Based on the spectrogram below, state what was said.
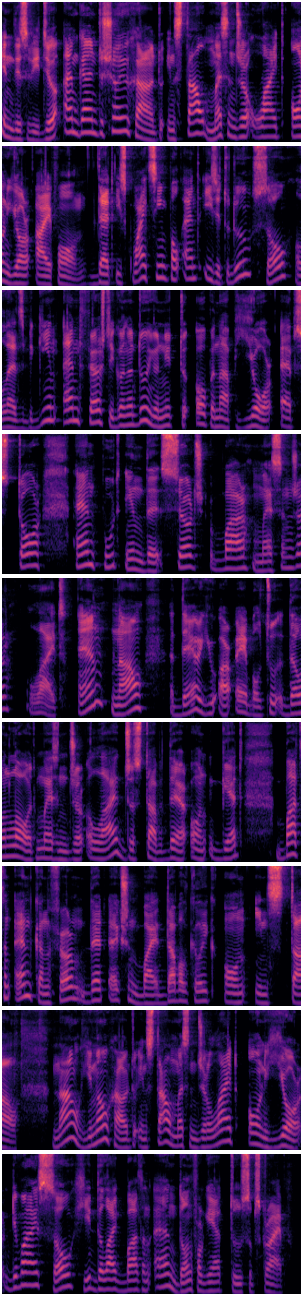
In this video I'm going to show you how to install Messenger Lite on your iPhone. That is quite simple and easy to do, so let's begin and first you're gonna do you need to open up your App Store and put in the search bar Messenger Lite. And now there you are able to download Messenger Lite. Just tap there on Get button and confirm that action by double click on Install. Now you know how to install Messenger Lite on your device, so hit the like button and don't forget to subscribe.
